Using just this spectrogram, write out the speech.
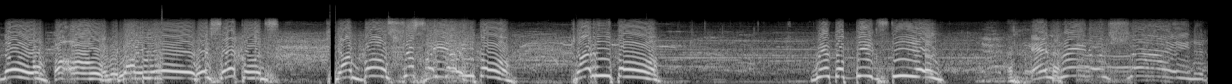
No. Uh-oh. We're down to four seconds. Stripped by Carito. Carito with the big steal. and Rain or Shine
